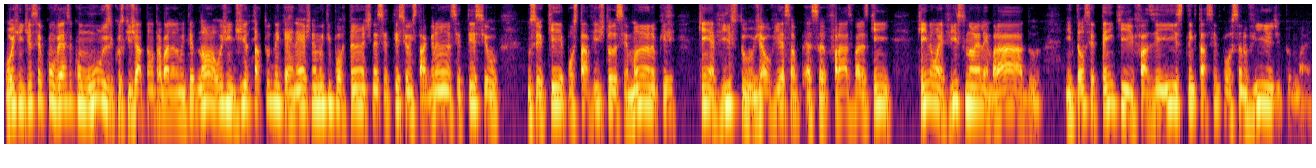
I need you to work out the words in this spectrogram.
hoje em dia você conversa com músicos que já estão trabalhando muito tempo. Não, hoje em dia tá tudo na internet, né? Muito importante, né? Você ter seu Instagram, você ter seu não sei o quê, postar vídeo toda semana, porque quem é visto, já ouvi essa, essa frase várias, quem quem não é visto não é lembrado. Então você tem que fazer isso, tem que estar sempre postando vídeo e tudo mais.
